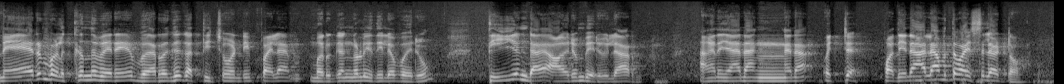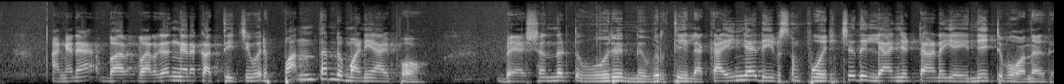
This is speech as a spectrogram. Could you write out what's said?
നേരം വെളുക്കുന്ന വരെ വിറക് കത്തിച്ചുകൊണ്ട് പല മൃഗങ്ങളും ഇതിലെ വരും. തീയുണ്ടായ ആരും വരൂല. അങ്ങനെ ഞാൻ അങ്ങനെ ഒറ്റ പതിനാലാമത്തെ വയസ്സിലാട്ടോ അങ്ങനെ വർഗം ഇങ്ങനെ കത്തിച്ച് ഒരു പന്ത്രണ്ട് മണിയായപ്പോൾ വിശന്നിട്ട് ഒരു നിവൃത്തിയില്ല. കഴിഞ്ഞ ദിവസം പൊരിച്ചതില്ലാഞ്ഞിട്ടാണ് എഴുന്നേറ്റ് പോകുന്നത്.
